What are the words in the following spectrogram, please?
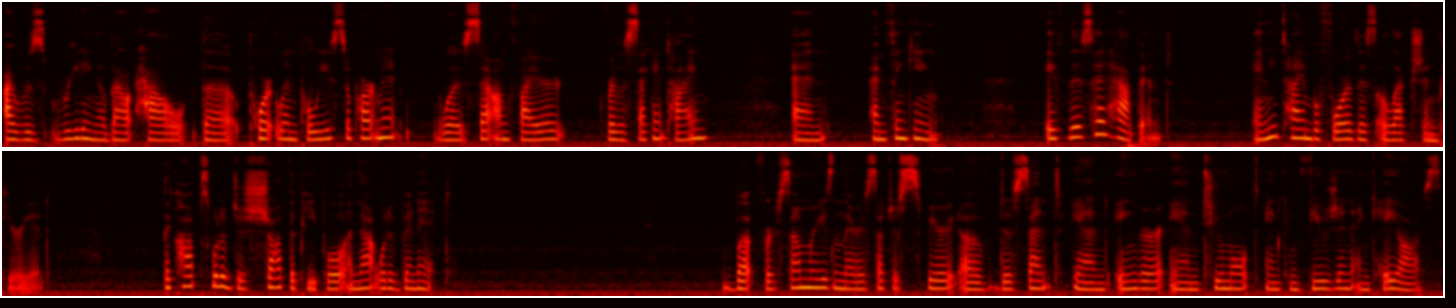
I was reading about how the Portland Police Department was set on fire for the second time, and I'm thinking if this had happened any time before this election period, the cops would have just shot the people and that would have been it. But for some reason, there is such a spirit of dissent and anger and tumult and confusion and chaos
